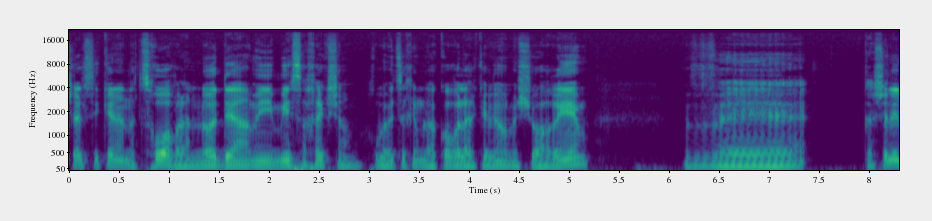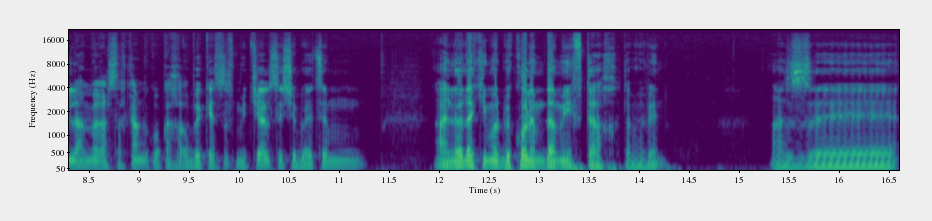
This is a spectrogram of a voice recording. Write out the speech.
שצ'לסי כן ינצחו, אבל אני לא יודע מי, ישחק שם. אנחנו באמת צריכים לעקוב על ההרכבים המשוערים, וקשה לי להמר על שחקן בכל כך הרבה כסף מצ'לסי, שבעצם אני לא יודע כמעט בכל עמדה מי יפתח, אתה מבין? אז... Uh...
